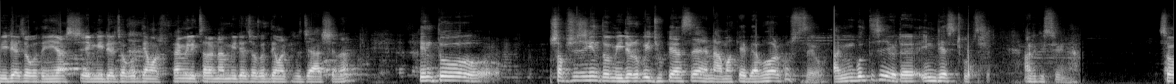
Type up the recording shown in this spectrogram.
মিডিয়া জগতে নিয়ে আসছে। মিডিয়া জগৎ দিয়ে আমার ফ্যামিলি চলে না মিডিয়া জগৎ দিয়ে আমার কিছু যায় আসে না। কিন্তু সবশেষে কিন্তু মিডিয়ার উপরেই ঝুঁকে আছে and আমাকে ব্যবহার করছে। আমি বলতে চাই ওটা ইনভেস্ট করছে, আর কিছুই না। সো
